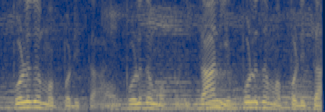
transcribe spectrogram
அப்பொழுதும் அப்படித்தான் இப்பொழுதும் அப்படித்தான் எப்பொழுதும் அப்படித்தான்.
